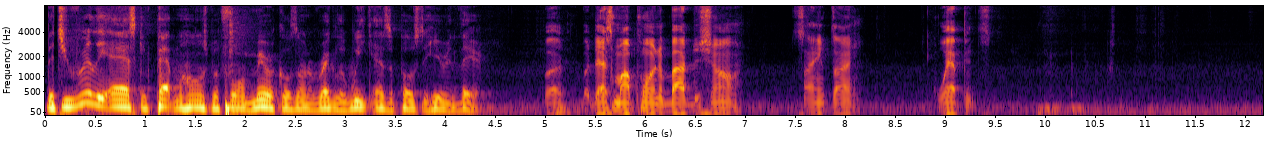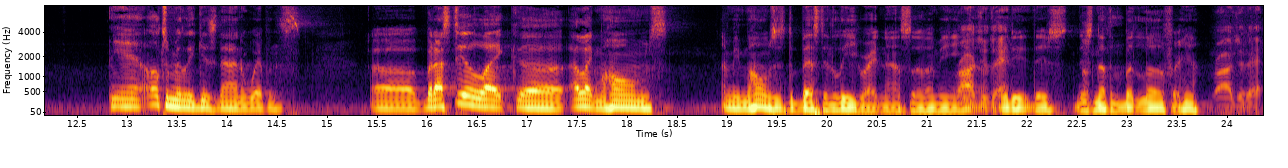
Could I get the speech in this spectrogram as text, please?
that you really asking Pat Mahomes perform miracles on a regular week as opposed to here and there. But but that's my point about Deshaun. Same thing. Weapons. Yeah, ultimately it gets down to weapons. Uh, but I still like uh, I like Mahomes. I mean, Mahomes is the best in the league right now. So I mean, Roger that. is, there's there's nothing but love for him, Roger that.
